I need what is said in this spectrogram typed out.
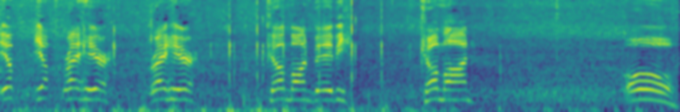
yep, yep, right here, right here. Come on, baby. Come on. Oh,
